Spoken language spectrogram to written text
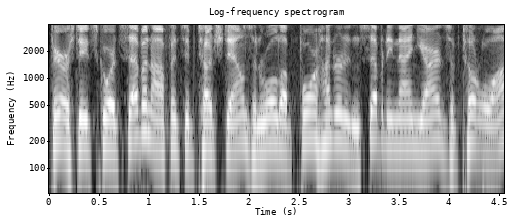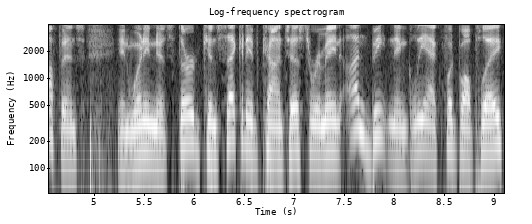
Ferris State scored seven offensive touchdowns and rolled up 479 yards of total offense in winning its third consecutive contest to remain unbeaten in GLIAC football play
